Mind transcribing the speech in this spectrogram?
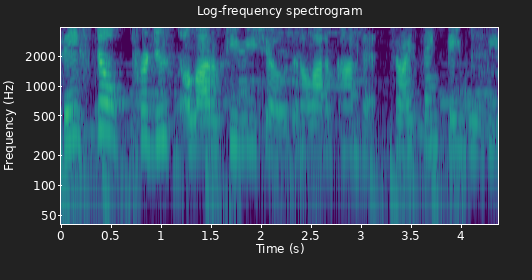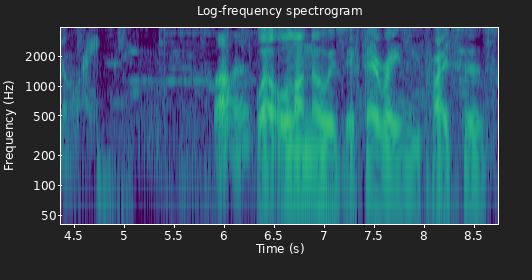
they still produced a lot of TV shows and a lot of content. So I think they will be alright. All right. Well, all I know is if they're raising prices,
